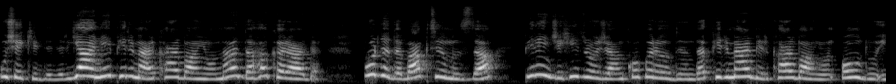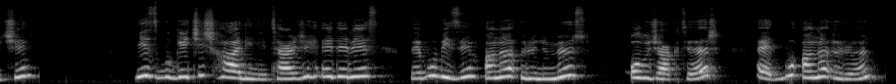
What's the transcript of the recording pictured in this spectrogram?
bu şekildedir. Yani primer karbanyonlar daha kararlı. Burada da baktığımızda birinci hidrojen koparıldığında primer bir karbanyon olduğu için biz bu geçiş halini tercih ederiz ve bu bizim ana ürünümüz olacaktır. Evet bu ana ürün.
